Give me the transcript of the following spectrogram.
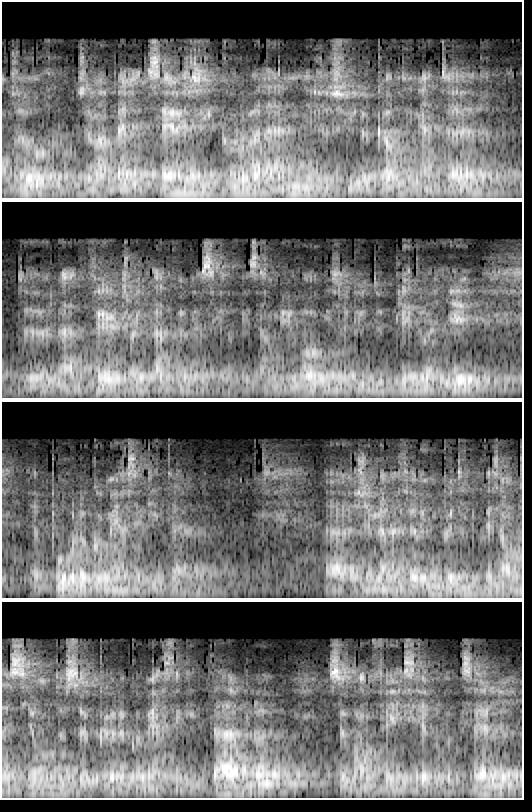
Bonjour, je m'appelle Sergi Corvalan et je suis le coordinateur de la Fair Trade Advocacy Office, un bureau qui s'occupe de plaidoyer pour le commerce équitable. Euh, J'aimerais faire une petite présentation de ce que le commerce équitable, ce qu'on fait ici à Bruxelles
